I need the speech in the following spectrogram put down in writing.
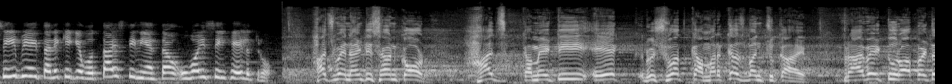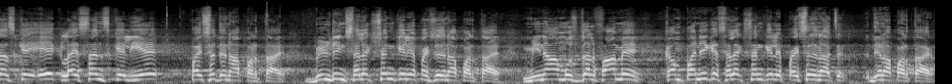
ಸಿಬಿಐ ತನಿಖೆಗೆ ಒತ್ತಾಯಿಸ್ತೀನಿ ಅಂತ ಉವೈಸಿ ಹೇಳಿದ್ರು हज में 97 करोड़ हज कमेटी एक रुश्वत का मरकज बन चुका है प्राइवेट टूर ऑपरेटर्स के एक लाइसेंस के लिए पैसे देना पड़ता है बिल्डिंग सिलेक्शन के लिए पैसे देना पड़ता है मीना मुजदलफा में कंपनी के सिलेक्शन के लिए पैसे देना देना पड़ता है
